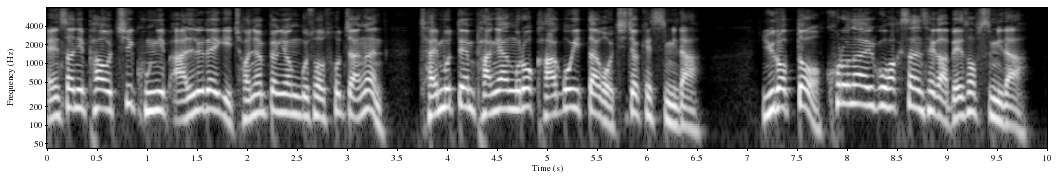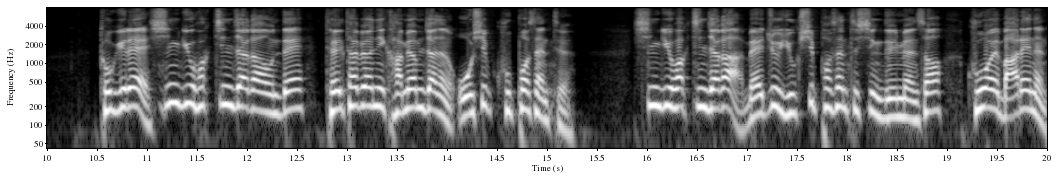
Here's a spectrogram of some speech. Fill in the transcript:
앤서니 파우치 국립 알르레기 전염병 연구소 소장은 잘못된 방향으로 가고 있다고 지적했습니다. 유럽도 코로나19 확산세가 매섭습니다. 독일의 신규 확진자 가운데 델타 변이 감염자는 59%, 신규 확진자가 매주 60%씩 늘면서 9월 말에는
